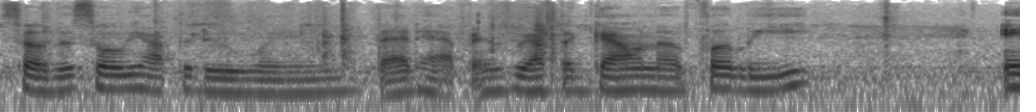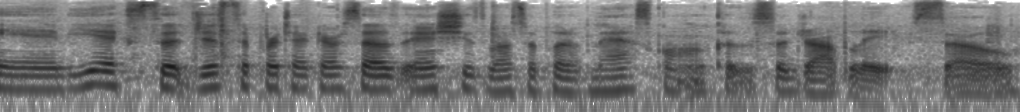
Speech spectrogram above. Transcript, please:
So this is what we have to do when that happens. We have to gown up fully. And yeah, so just to protect ourselves. And she's about to put a mask on because it's a droplet. So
